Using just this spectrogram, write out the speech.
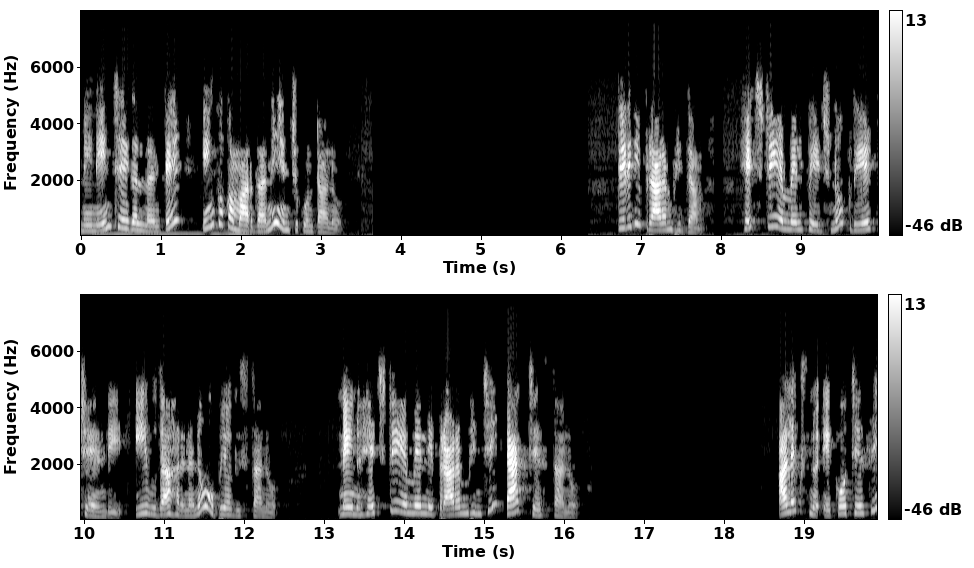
నేనేం చేయగలనంటే ఇంకొక మార్గాన్ని ఎంచుకుంటాను. తిరిగి ప్రారంభిద్దాం. HTML పేజ్ను క్రియేట్ చేయండి. ఈ ఉదాహరణను ఉపయోగిస్తాను. నేను HTML ని ప్రారంభించి ట్యాగ్ చేస్తాను. అలెక్స్ను ఎకో చేసి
